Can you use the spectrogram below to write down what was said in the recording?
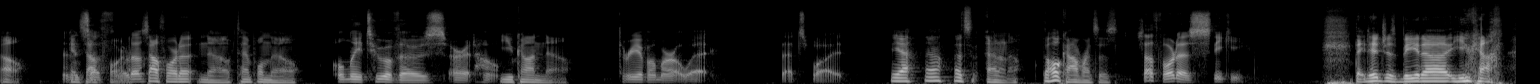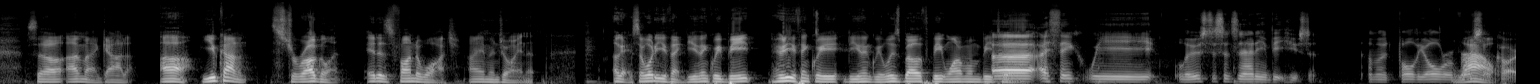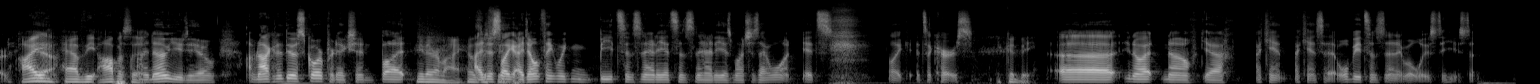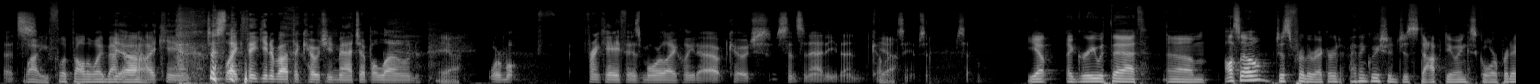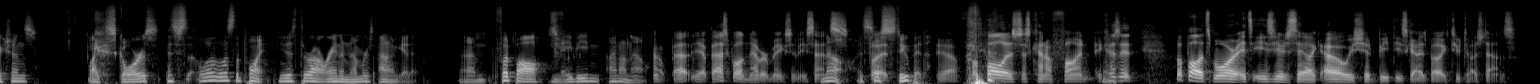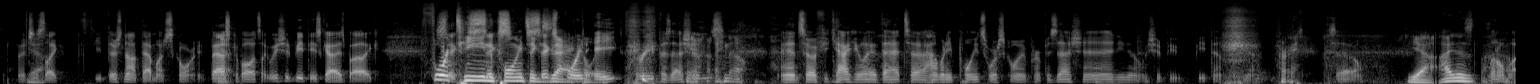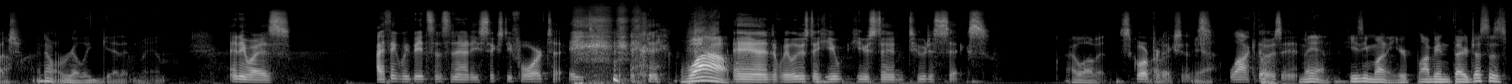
Oh, and in then South, Florida. South Florida, no. Temple, no. Only two of those are at home. UConn, no. Three of them are away. That's why Yeah, no, that's I don't know. The whole conference is. South Florida is sneaky. They did just beat uh UConn, so oh my god. Ah, UConn struggling. It is fun to watch. I am enjoying it. Okay, so what do you think? Do you think we beat? Who do you think we? Do you think we lose both? Beat one of them? Beat two? Uh, I think we lose to Cincinnati and beat Houston. I'm gonna pull the old reversal wow. card. I Yeah. have the opposite. I know you do. I'm not gonna do a score prediction, but Neither am I. I, just like I don't think we can beat Cincinnati at Cincinnati as much as I want. It's like it's a curse. It could be. Uh, you know what? No, yeah, I can't. I can't say it. We'll beat Cincinnati. We'll lose to Houston. That's Wow, you flipped all the way back yeah. around. I can't. Just like thinking about the coaching matchup alone, yeah. we're mo- Frank Haith is more likely to outcoach Cincinnati than Kelvin Yeah. Sampson. Yep, agree with that. Um, also, just for the record, I think we should just stop doing score predictions, like scores. It's what, what's the point? You just throw out random numbers. I don't get it. Um, football, maybe I don't know. oh, ba- yeah, basketball never makes any sense. No, it's so stupid. Yeah, football is just kind of fun because it football. It's more. It's easier to say like, oh, we should beat these guys by like two touchdowns, which is like there's not that much scoring. Basketball, it's like we should beat these guys by like Fourteen six- points six exactly. point eight three Yeah, possessions. I know. And so if you calculate that to how many points we're scoring per possession, you know we should be, beat them. Yeah. Right. So, Yeah, I just I Little know. much. I don't really get it, man. anyways, I think we beat Cincinnati sixty-four to eight, Wow, and we lose to Houston two to six. I love it. Score Love it. predictions. Yeah. Lock those in. Man, easy money. You're. I mean, they're just as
